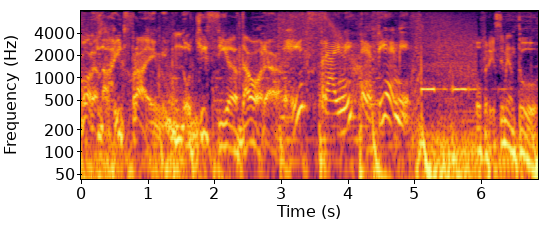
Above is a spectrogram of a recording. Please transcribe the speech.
Agora na Hits Prime. Notícia da hora. Hits Prime FM. Oferecimento:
